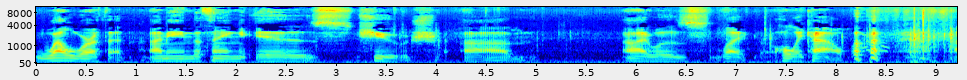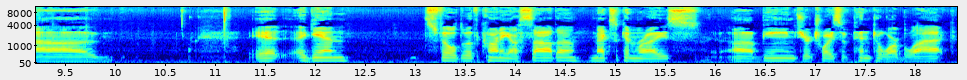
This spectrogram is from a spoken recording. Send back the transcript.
well worth it. I mean, the thing is huge. Um, I was like, holy cow. uh, it again, it's filled with carne asada, Mexican rice, uh, beans, your choice of pinto or black,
